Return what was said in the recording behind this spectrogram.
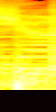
It's.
